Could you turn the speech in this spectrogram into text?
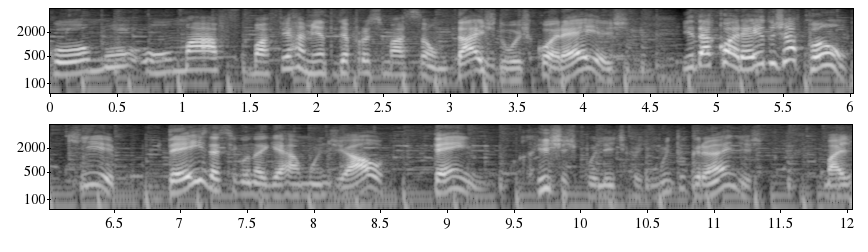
como uma, uma ferramenta de aproximação das duas Coreias e da Coreia e do Japão, que desde a Segunda Guerra Mundial tem rixas políticas muito grandes, mas,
